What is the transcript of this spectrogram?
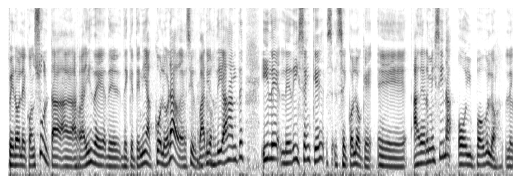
pero le consulta a, raíz de, que tenía colorado, es decir, varios días antes, y le, le dicen que se, coloque eh, adermicina o hipoglós. Le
